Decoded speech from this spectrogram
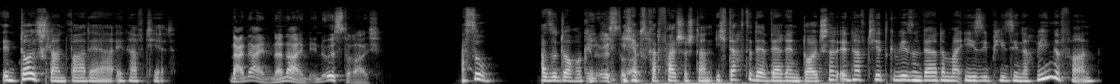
in Deutschland war der inhaftiert. Nein, nein, nein, nein, in Österreich. Ach so, also doch, okay. Ich habe es gerade falsch verstanden. Ich dachte, der wäre in Deutschland inhaftiert gewesen, wäre mal easy peasy nach Wien gefahren.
